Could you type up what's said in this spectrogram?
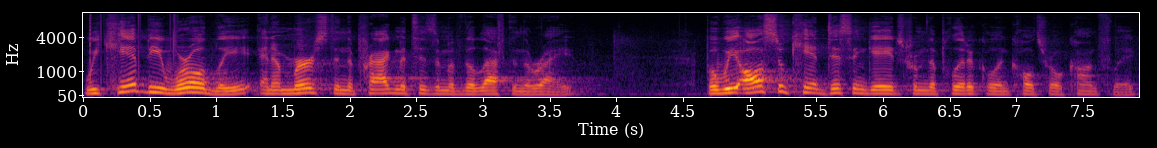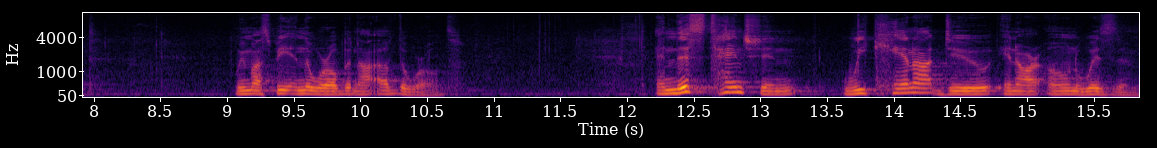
We can't be worldly and immersed in the pragmatism of the left and the right, but we also can't disengage from the political and cultural conflict. We must be in the world, but not of the world. And this tension we cannot do in our own wisdom.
